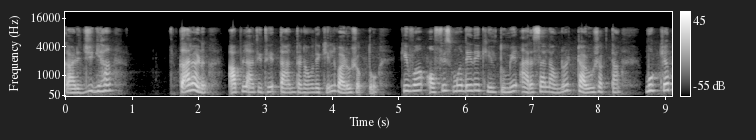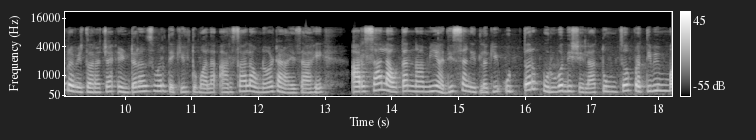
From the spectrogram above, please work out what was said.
काळजी घ्या. कारण आपला तिथे ताणतणाव देखील वाढू शकतो किंवा ऑफिसमध्ये देखील तुम्ही आरसा लावणं टाळू शकता. मुख्य प्रवेशद्वाराच्या एंट्रन्सवर देखील तुम्हाला आरसा लावणं टाळायचं आहे. आरसा लावताना मी आधीच सांगितलं की उत्तर पूर्व दिशेला तुमचं प्रतिबिंब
